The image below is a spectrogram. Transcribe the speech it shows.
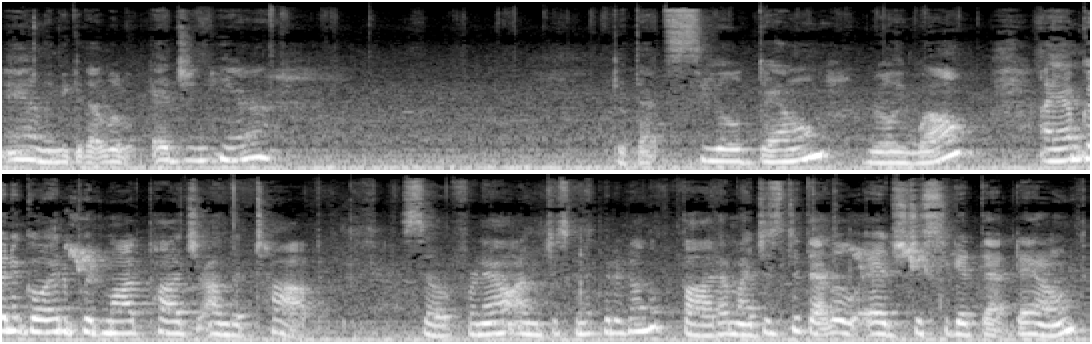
And let me get that little edge in here. Get that sealed down really well. I am gonna go ahead and put Mod Podge on the top. So for now, I'm just gonna put it on the bottom. I just did that little edge just to get that down.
